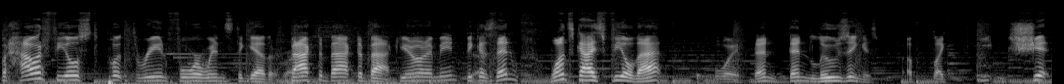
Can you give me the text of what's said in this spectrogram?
but how it feels to put three and four wins together, right. back to back to back. You know what I mean? Because yeah. then once guys feel that, boy, then then losing is a, like eating shit.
